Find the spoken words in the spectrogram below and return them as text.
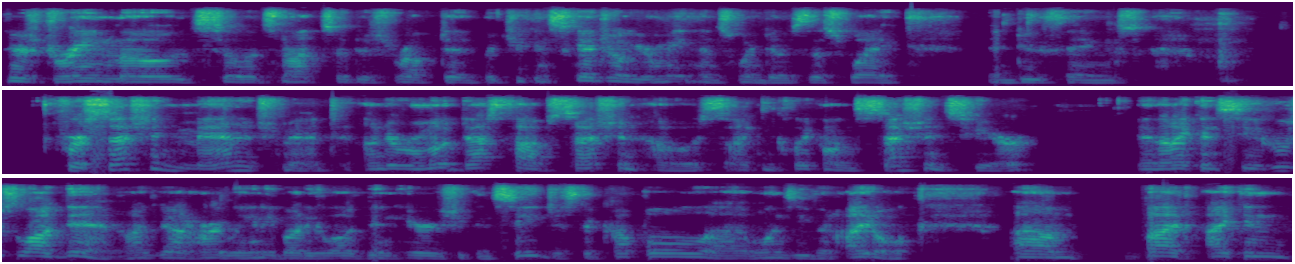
There's drain modes, so it's not so disrupted, but you can schedule your maintenance windows this way and do things. For session management, under remote desktop session hosts, I can click on sessions here and then I can see who's logged in. I've got hardly anybody logged in here, as you can see, just a couple, uh, one's even idle. Um, but I can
